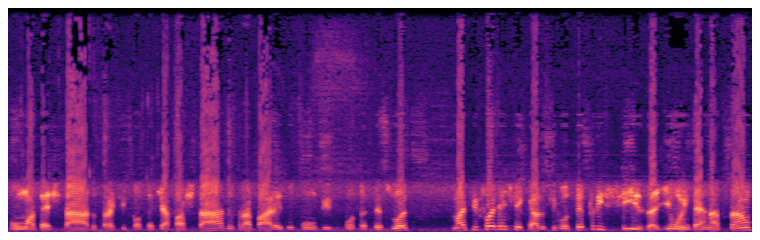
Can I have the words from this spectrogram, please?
com um atestado para que possa te afastar do trabalho e do convívio com outras pessoas. Mas se for identificado que você precisa de uma internação,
